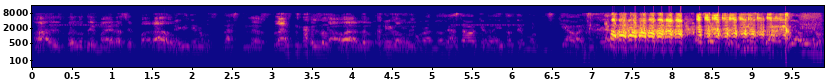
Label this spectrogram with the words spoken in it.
Ajá, después los de madera separados, De ahí vinieron los plásticos. los plásticos, Los cabal, los- Que los- que cuando ya estaba quebradito te mordisqueaba. Yo creo que- Ese periodista, decía uno.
